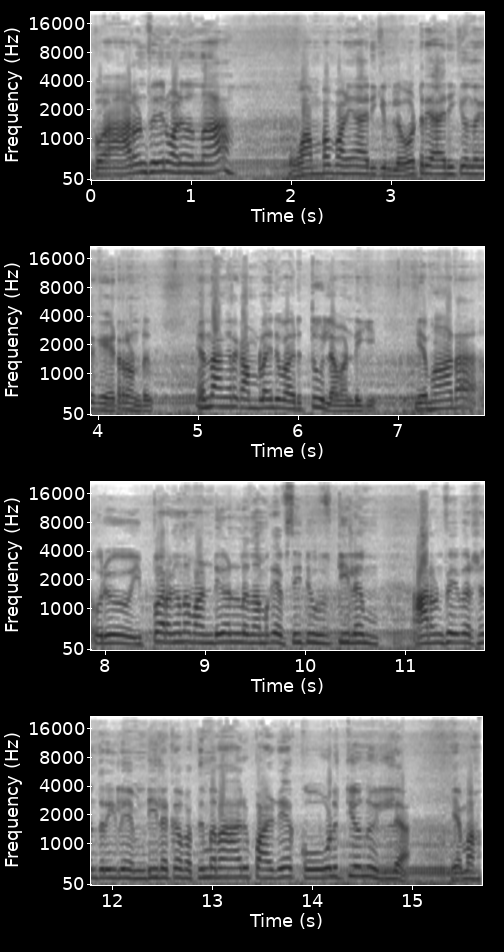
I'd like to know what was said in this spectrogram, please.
അപ്പോൾ ആർ വൺ ഫൈവിന് പണി വന്നാൽ വമ്പം പണിയായിരിക്കും ലോട്ടറി ആയിരിക്കും എന്നൊക്കെ കേട്ടിട്ടുണ്ട്. എന്നാൽ അങ്ങനെ കംപ്ലൈന്റ് വരുത്തൂല വണ്ടിക്ക്. യമാട ഒരു ഇപ്പോൾ ഇറങ്ങുന്ന വണ്ടികളിൽ നമുക്ക് എഫ് സി ടു ഫിഫ്റ്റിയിലും ആർ വൺ ഫൈവ് വെർഷൻ ത്രീയിലും എം ഡിയിലൊക്കെ സത്യം പറഞ്ഞാൽ ആ ഒരു പഴയ ക്വാളിറ്റി ഒന്നും ഇല്ല. യമഹ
